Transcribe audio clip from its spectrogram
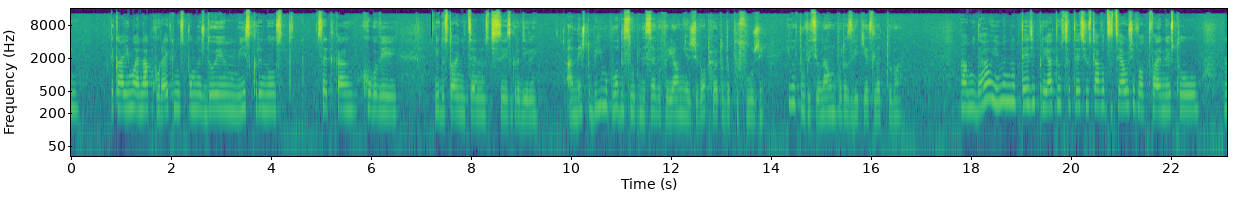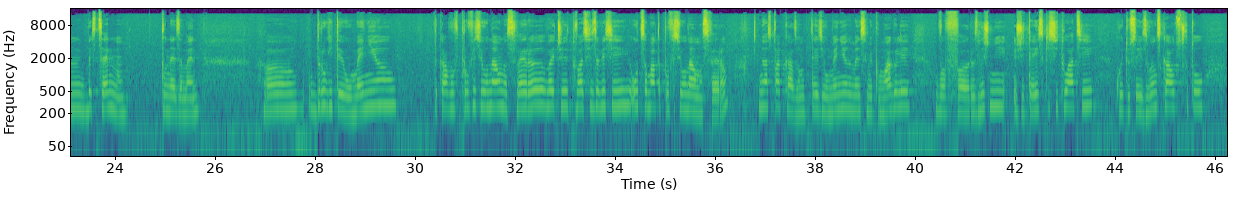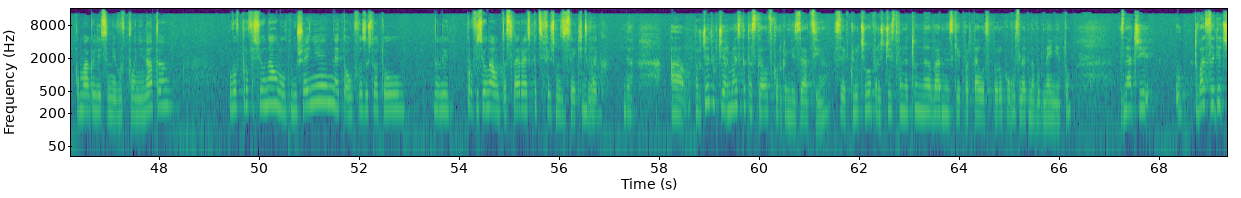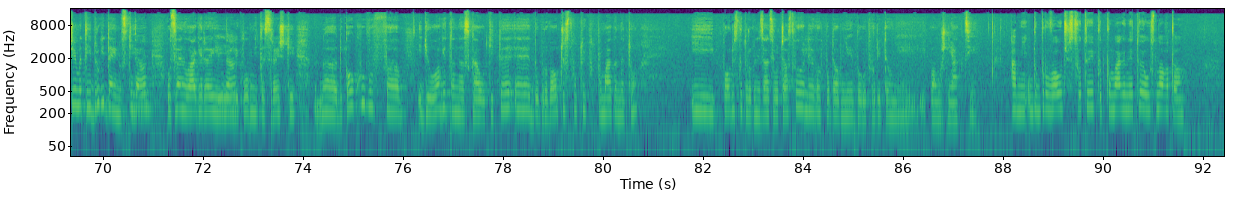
така има една коректност помежду им, искреност, все така хубави и достойни ценности са изградили. А нещо би ли могло да се отнесе в реалния живот, което да послужи и в професионалното развитие след това? Ами да, именно тези приятелства, те си остават за цял живот. Това е нещо безценно, поне за мен. А, другите умения, така в професионална сфера, вече това си зависи от самата професионална сфера. Но аз пак казвам, тези умения на мен са ми помагали в различни житейски ситуации, които са извън скаутството. Помагали са ми в планината. В професионално отношение не толкова, защото нали, професионалната сфера е специфична за всеки човек. Да. да. А, прочетох, че арменската скаутска организация се е включила в разчистването на Варненския квартал Аспарухово след наводнението. Значи, от това съдя, че имате и други дейности, Да. освен лагера или, Да. или клубните срещи. Доколко в идеологията на скаутите е доброволчеството и подпомагането и Пловдивската организация участвала ли е в подобни благотворителни и помощни акции? Ами, доброволчеството и подпомагането е основата,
